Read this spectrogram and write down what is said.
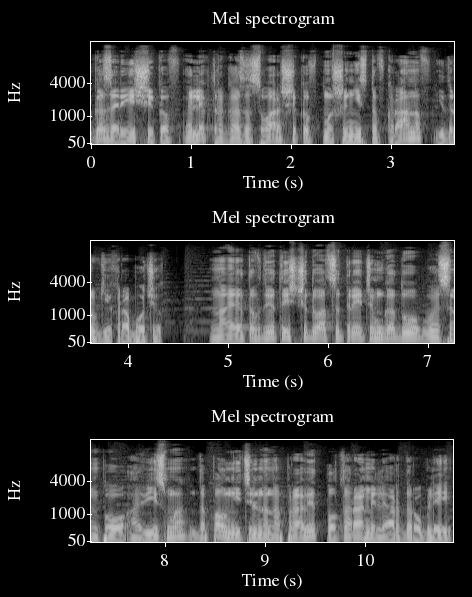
газорезчиков, электрогазосварщиков, машинистов кранов и других рабочих – на это в 2023 году в СМПО «Ависма» дополнительно направит полтора миллиарда рублей,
